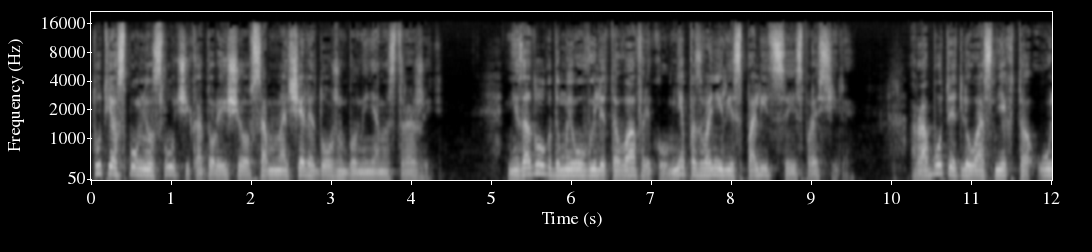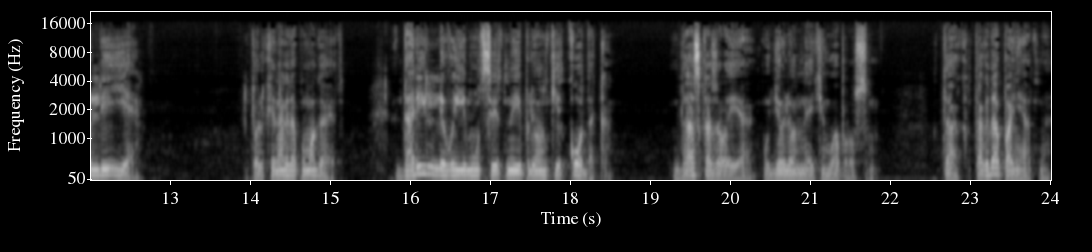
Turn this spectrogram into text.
Тут я вспомнил случай, который еще в самом начале должен был меня насторожить. Незадолго до моего вылета в Африку мне позвонили из полиции и спросили, работает ли у вас некто Улие? Только иногда помогает. Дарили ли вы ему цветные пленки Кодака? Да, сказал я, удивленный этим вопросом. Так, тогда понятно.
